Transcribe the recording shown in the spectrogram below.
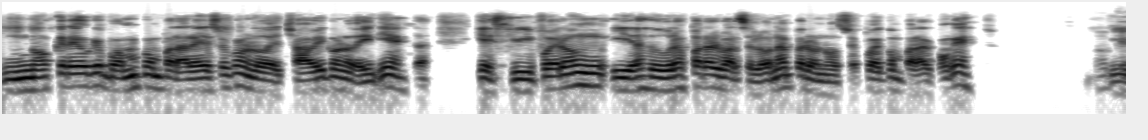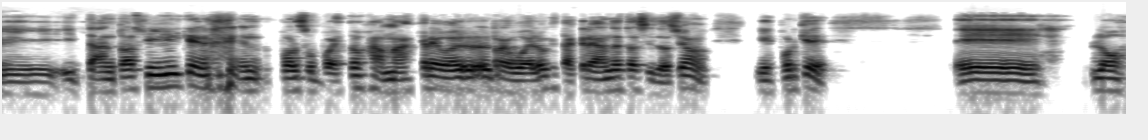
No creo que podamos comparar eso con lo de Xavi y con lo de Iniesta, que sí fueron idas duras para el Barcelona, pero no se puede comparar con esto. Y, tanto así que, por supuesto, jamás creó el, revuelo que está creando esta situación. Y es porque eh, los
